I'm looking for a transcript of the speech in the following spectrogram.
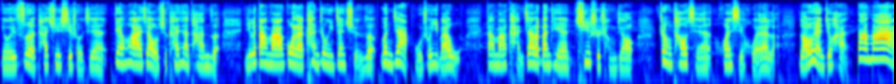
有一次，他去洗手间，电话叫我去看一下摊子。一个大妈过来看中一件裙子，问价，我说一百五。大妈砍价了半天，七十成交。正掏钱，欢喜回来了，老远就喊：“大妈，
